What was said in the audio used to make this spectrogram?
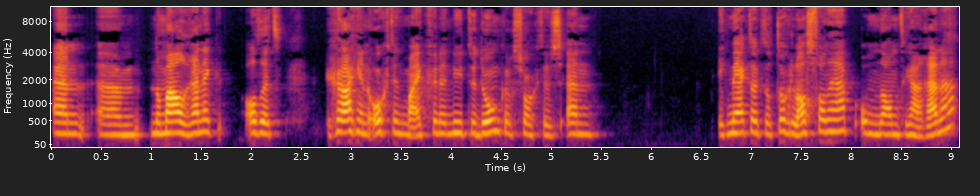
En um, normaal ren ik altijd graag in de ochtend, maar ik vind het nu te donker s ochtends. En ik merk dat ik er toch last van heb om dan te gaan rennen.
